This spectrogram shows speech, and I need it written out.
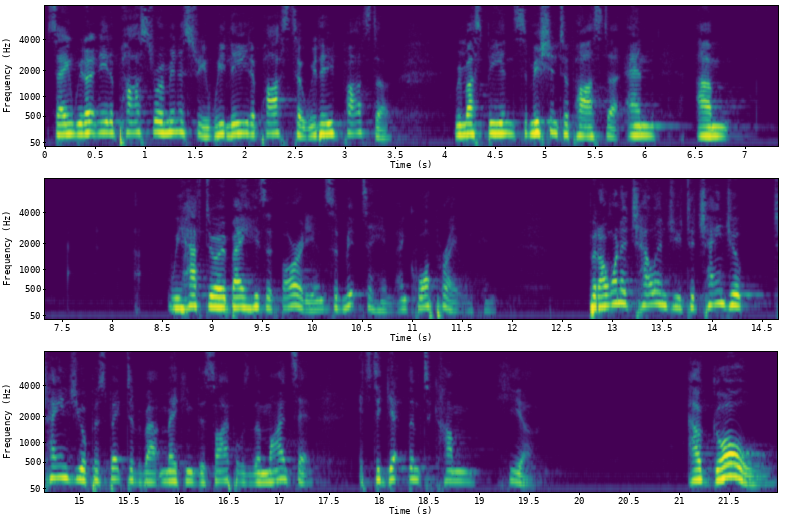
saying we don't need a pastor or ministry. We need a pastor. We need pastor. We must be in submission to pastor and um, we have to obey his authority and submit to him and cooperate with him. But I want to challenge you to change your, change your perspective about making disciples, the mindset. It's to get them to come here. Our goal,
